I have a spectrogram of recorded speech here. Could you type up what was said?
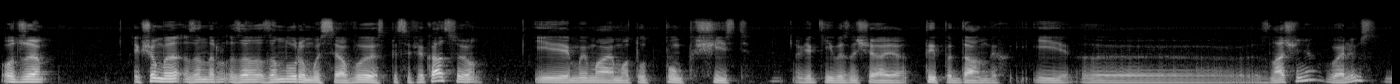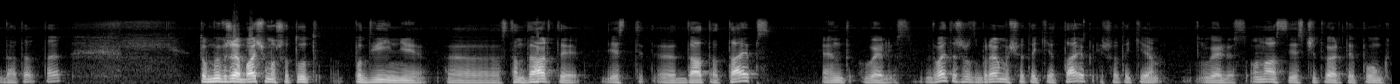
Отже, Якщо ми зануримося в специфікацію, і ми маємо тут пункт 6, в який визначає типи даних і е, значення, values, data type, то ми вже бачимо, що тут подвійні е, стандарти є е, data types and values. Давайте ж розберемо, що таке type і що таке values. У нас є четвертий пункт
